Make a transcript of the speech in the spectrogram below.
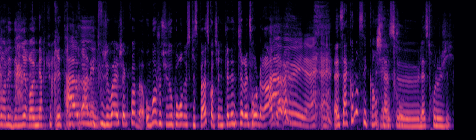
dans les délires euh, Mercure rétrograde Ah oui, et tout. Je vois à chaque fois, bah, au moins je suis au courant de ce qui se passe quand il y a une planète qui rétrograde. Ah oui, oui. Euh, ça a commencé quand, ça, ce- l'astrologie?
